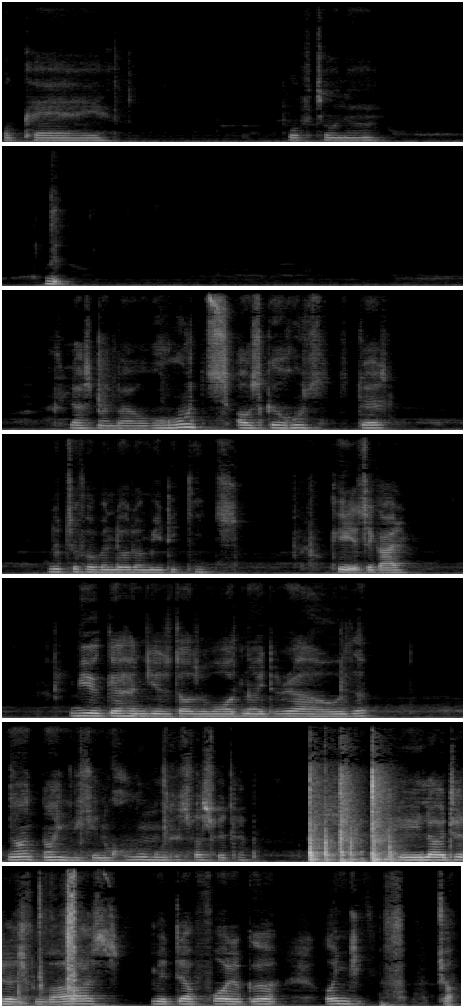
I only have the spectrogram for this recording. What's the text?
Okay. Wurfzone. Ich lass mal bei Roots ausgerüstet. Nützeverbände oder Medikits. Okay, ist egal. Wir gehen jetzt aus dem Fortnite raus. Nein, nein, nicht in Ruhemodus, was wird da? Okay, Leute, das war's mit der Folge. Und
